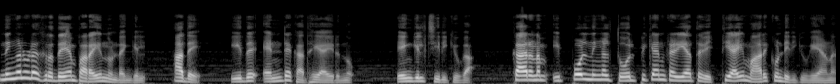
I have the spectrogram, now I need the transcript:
നിങ്ങളുടെ ഹൃദയം പറയുന്നുണ്ടെങ്കിൽ അതെ ഇത് എന്റെ കഥയായിരുന്നു. എങ്കിൽ ചിരിക്കുക. കാരണം ഇപ്പോൾ നിങ്ങൾ തോൽപ്പിക്കാൻ കഴിയാത്ത വ്യക്തിയായി മാറിക്കൊണ്ടിരിക്കുകയാണ്.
